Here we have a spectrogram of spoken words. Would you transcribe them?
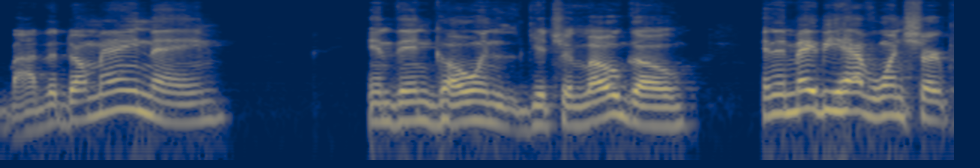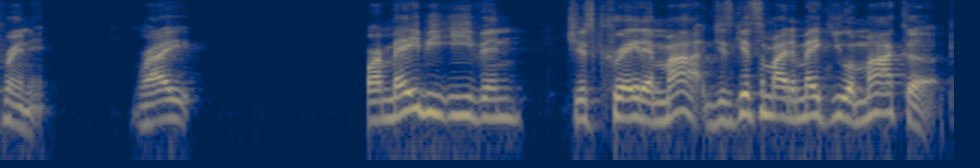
Buy the domain name and then go and get your logo and then maybe have one shirt printed right? Or maybe even just create a mock, just get somebody to make you a mock up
